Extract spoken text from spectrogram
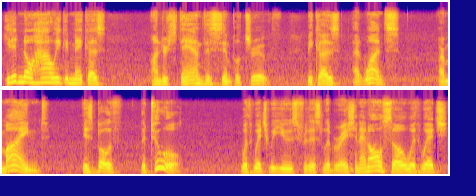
he didn't know how he could make us understand this simple truth. Because at once, our mind is both the tool with which we use for this liberation and also with which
